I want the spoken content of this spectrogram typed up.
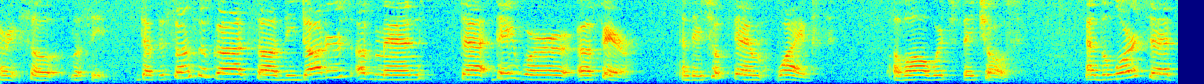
All right, so let's see. That the sons of God saw the daughters of men that they were uh, fair, and they took them wives, of all which they chose. And the Lord said,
